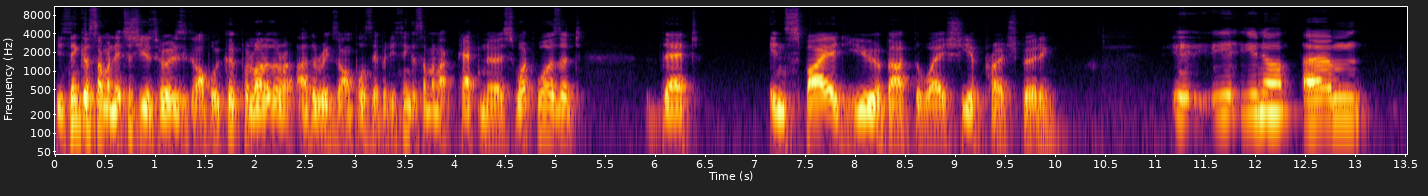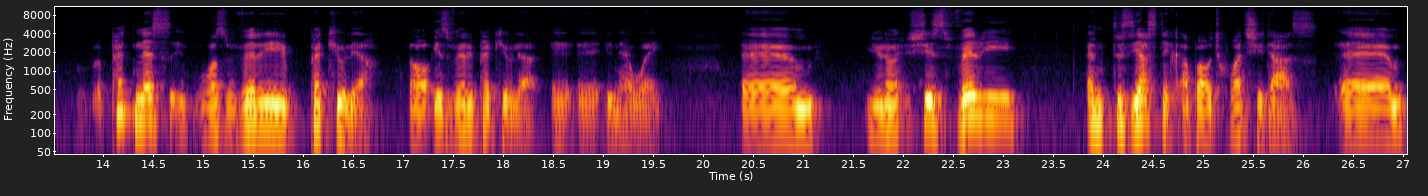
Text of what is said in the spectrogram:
you think of someone, let's just use her as an example. We could put a lot of other, examples there, but you think of someone like Pat Nurse. What was it that inspired you about the way she approached birding? you, know, um, Pat Nurse was very peculiar, or is very peculiar in her way. Um, you know, she's very enthusiastic about what she does. Um,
